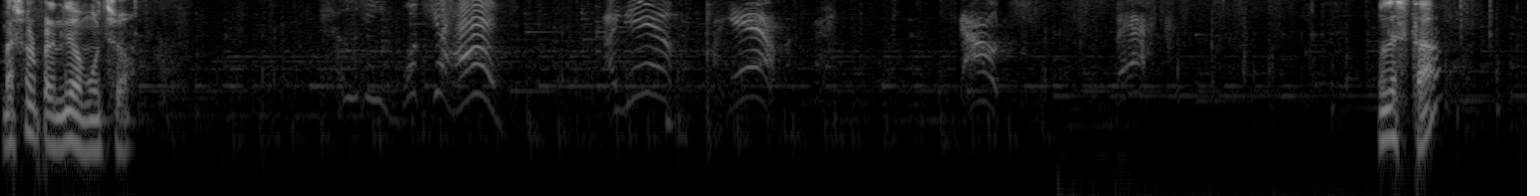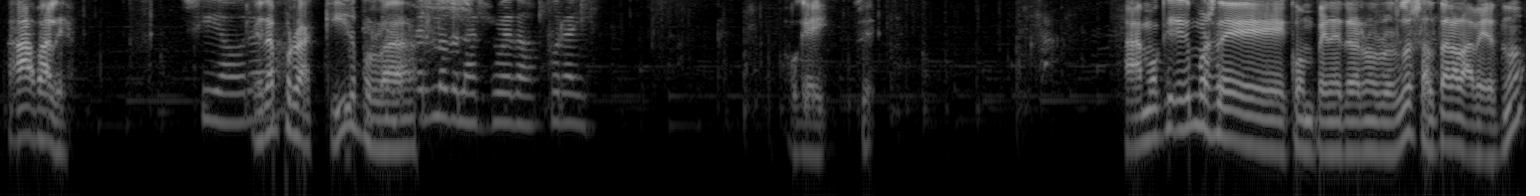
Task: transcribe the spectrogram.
Me ha sorprendido mucho. ¿Dónde está? Ah, vale. Sí, ahora. Era por aquí, por las... Es lo de las ruedas, por ahí. Ok, sí. Ah, hemos- hemos de compenetrarnos los dos, saltar a la vez, ¿no?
